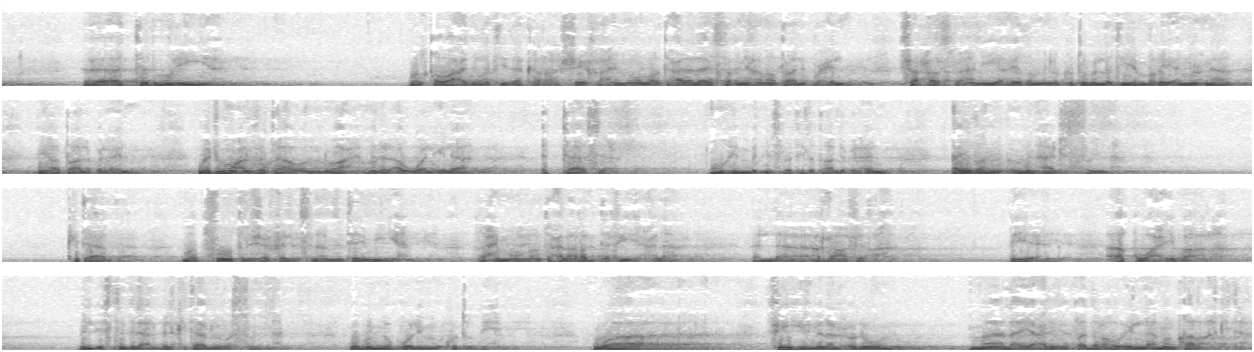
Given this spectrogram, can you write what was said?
آه، التدمرية والقواعد التي ذكرها الشيخ رحمه الله تعالى. لا يستغني عنها طالب علم. شرح الأصفهانية أيضا من الكتب التي ينبغي أن يعنى بها طالب العلم. مجموع الفتاوى من واحد من الأول إلى التاسع مهم بالنسبة لطالب العلم. أيضا منهاج السنة. كتاب مبسوط لشيخ الإسلام ابن تيمية. رحمه الله تعالى رد فيه على الرافضة بأقوى عبارة بالاستدلال بالكتاب والسنة وبالنقول من كتبهم. وفيه من العلوم ما لا يعرف قدره إلا من قرأ الكتاب.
